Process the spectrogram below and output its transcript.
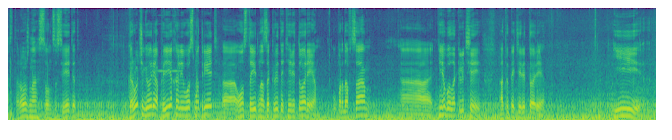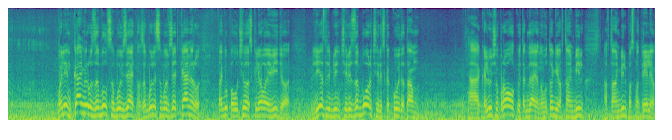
Осторожно, солнце светит. Короче говоря, приехали его смотреть. э, Он стоит на закрытой территории. У продавца э, не было ключей от этой территории. И Блин, камеру забыл с собой взять, но забыли с собой взять камеру, так бы получилось клевое видео. Лезли, блин, через забор, через какую-то там а, колючую проволоку и так далее. Но в итоге автомобиль, автомобиль посмотрели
